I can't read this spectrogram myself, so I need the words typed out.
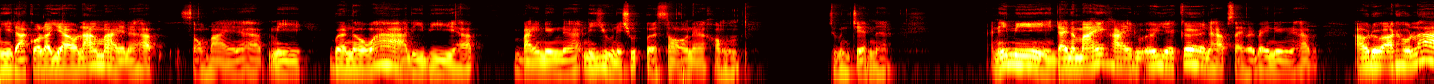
มีดาโกรอยลล่างใหม่นะครับสองใบนะครับ มีเบอร์โนวารีบีครับใบหนึ่งนะนี่อยู่ในชุดเปิดซองนะของ 07 นะ อันนี้มีไดนาไมต์ใครดูเออเยเกอร์นะครับ ใส่ไว้ใบหนึ่งนะครับเอาโดอาโทล่า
